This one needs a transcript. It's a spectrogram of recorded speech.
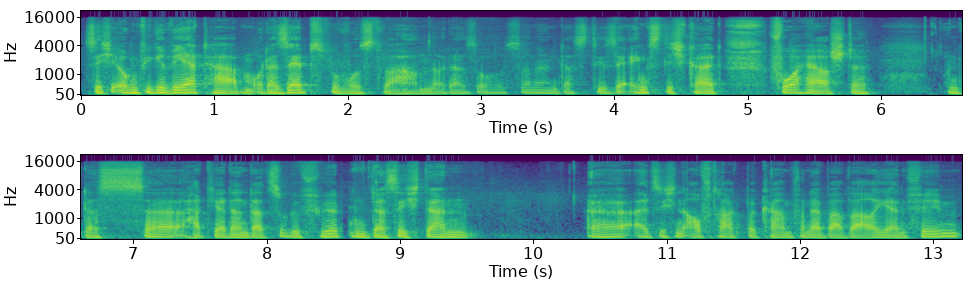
sich irgendwie gewehrt haben oder selbstbewusst waren oder so, sondern dass diese Ängstlichkeit vorherrschte. Und das äh, hat ja dann dazu geführt, dass ich dann, äh, als ich einen Auftrag bekam von der Bavaria, einen Film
